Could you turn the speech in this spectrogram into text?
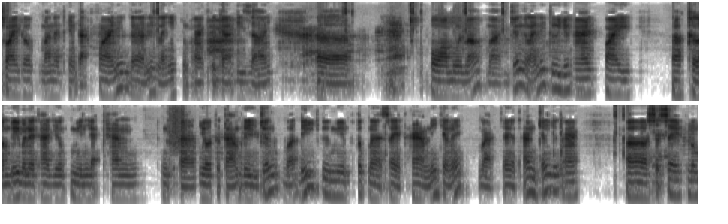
ស្វែងរកបានតែខ្ញុំដាក់ file នេះនេះកន្លែងនេះខ្ញុំអាចធ្វើការ design អឺពណ៌មួយមកបាទអញ្ចឹងកន្លែងនេះគឺយើងអាចវាយ column D បានន័យថាយើងមានលក្ខខណ្ឌយកទៅតាម D អញ្ចឹងបើ D គឺមានផ្ទុកនៅអាស័យដ្ឋាននេះអញ្ចឹងឯងបាទអាស័យដ្ឋានអញ្ចឹងយើងអាចអឺសរសេរភ្នំ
